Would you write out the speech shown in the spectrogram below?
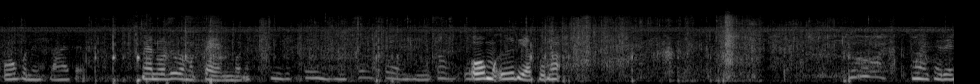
โอ้คนนี้ร้ายแต่แม่นว่าเรื่องมาแตงหมดนะโอ้มาอื้อเดี๋ยวคุณเนาะโอ้ยไม่ใช่เด้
